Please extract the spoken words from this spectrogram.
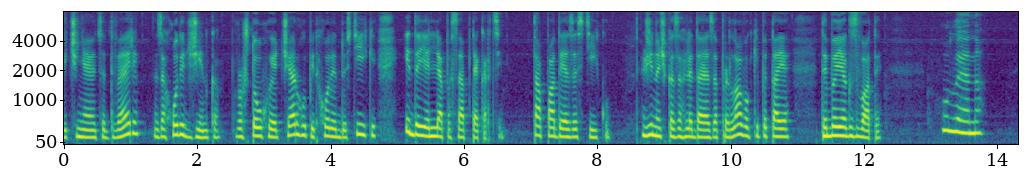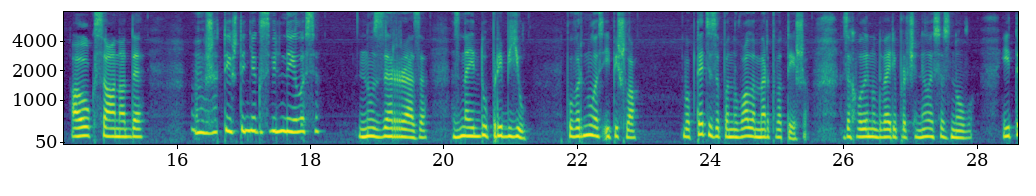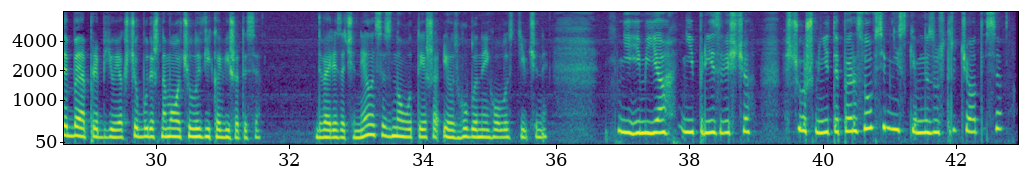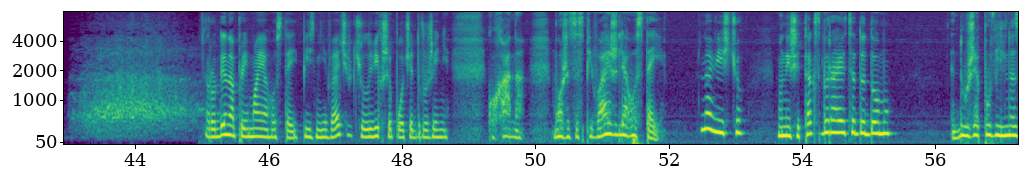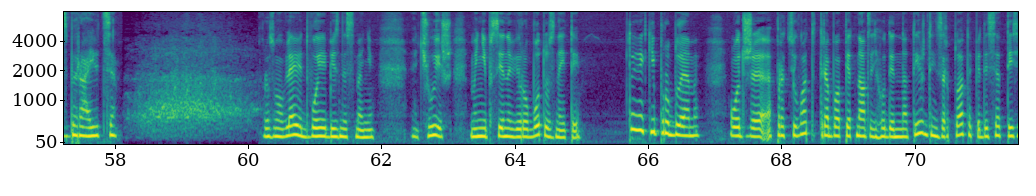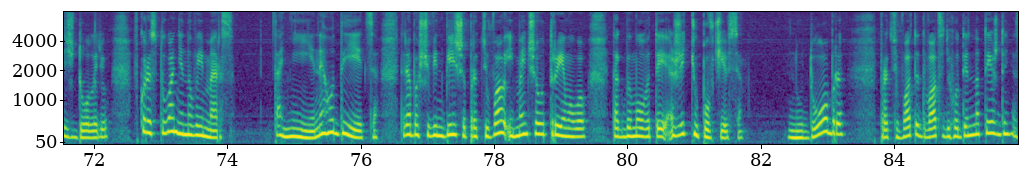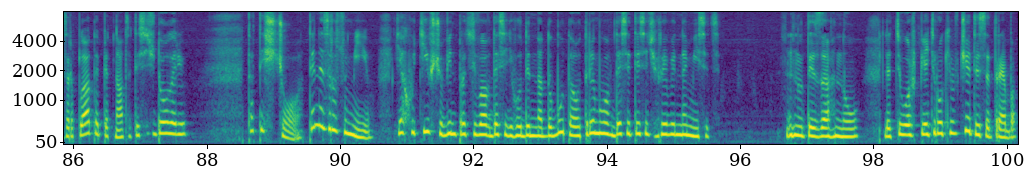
Відчиняються двері, заходить жінка, розштовхує чергу, підходить до стійки і дає ляпаса аптекарці. Та падає за стійку. Жіночка заглядає за прилавок і питає: Тебе як звати? Олена. А Оксана де? Вже тиждень як звільнилася. Ну, зараза, знайду, приб'ю. Повернулась і пішла. В аптеці запанувала мертва тиша. За хвилину двері прочинилися знову. І тебе приб'ю, якщо будеш на мого чоловіка вішатися. Двері зачинилися знову тиша і розгублений голос дівчини. Ні ім'я, ні прізвища. Що ж мені тепер зовсім ні з ким не зустрічатися? Родина приймає гостей. Пізній вечір чоловік шепоче дружині. Кохана, може, заспіваєш для гостей? Навіщо? Вони ж і так збираються додому. Дуже повільно збираються. Розмовляють двоє бізнесменів. Чуєш, мені б синові роботу знайти. То які проблеми? Отже, працювати треба 15 годин на тиждень, зарплата 50 тисяч доларів. В користуванні новий мерс. Та ні, не годиться. Треба, щоб він більше працював і менше отримував, так би мовити, життю повчився. Ну, добре, працювати 20 годин на тиждень, зарплата 15 тисяч доларів. Та ти що? Ти не зрозумів. Я хотів, щоб він працював 10 годин на добу та отримував 10 тисяч гривень на місяць. Ну, ти загнув. Для цього ж 5 років вчитися треба.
